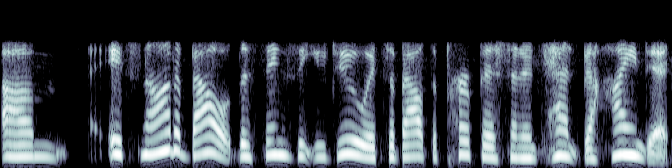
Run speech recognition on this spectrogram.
um, it's not about the things that you do. It's about the purpose and intent behind it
